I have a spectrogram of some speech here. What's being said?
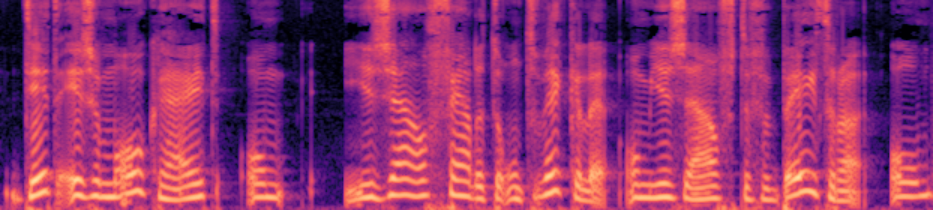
Dit is een mogelijkheid om jezelf verder te ontwikkelen, om jezelf te verbeteren, om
